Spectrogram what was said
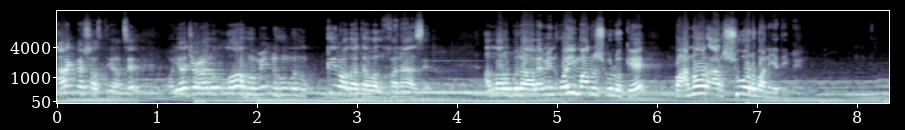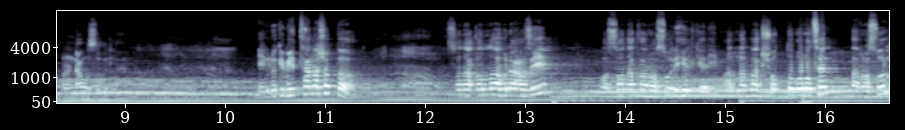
আরেকটা শাস্তি আছে আল্লাহ রাব্বুল আলামিন ওই মানুষগুলোকে বানর আর শুয়োর বানিয়ে দিবেন। নাউজুবিল্লাহ। এগুলো কি মিথ্যা না সত্য? সদাকল্লাহুল আজিম ও সদাক রসুল হিল করিম। আল্লাহ সত্য বলেছেন, তার রসুল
